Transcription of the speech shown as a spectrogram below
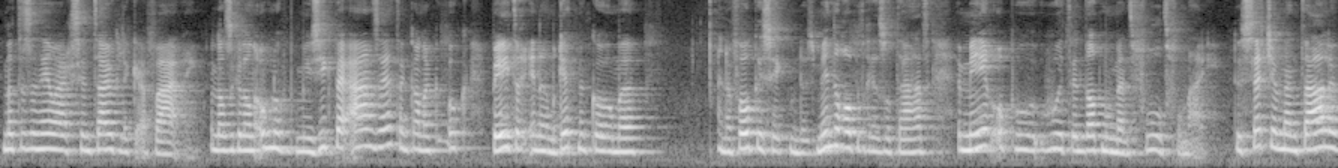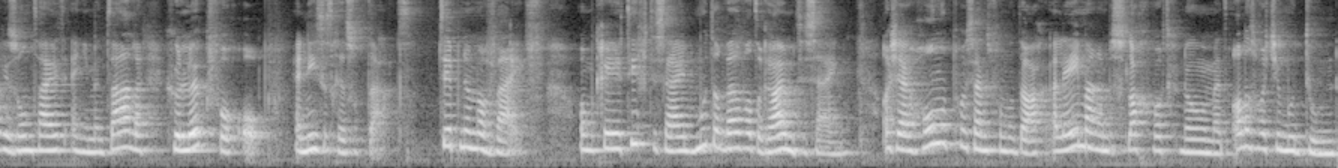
En dat is een heel erg zintuigelijke ervaring. En als ik er dan ook nog muziek bij aanzet, dan kan ik ook beter in een ritme komen. En dan focus ik me dus minder op het resultaat en meer op hoe, hoe het in dat moment voelt voor mij. Dus zet je mentale gezondheid en je mentale geluk voorop en niet het resultaat. Tip nummer 5. Om creatief te zijn moet er wel wat ruimte zijn. Als jij 100% van de dag alleen maar in beslag wordt genomen met alles wat je moet doen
